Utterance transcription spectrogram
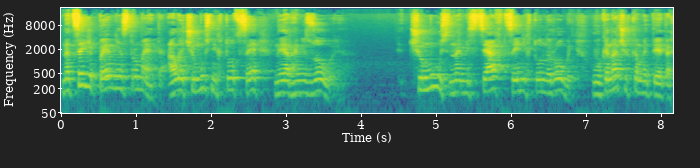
На це є певні інструменти, але чомусь ніхто це не організовує. Чомусь на місцях це ніхто не робить у виконавчих комітетах,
